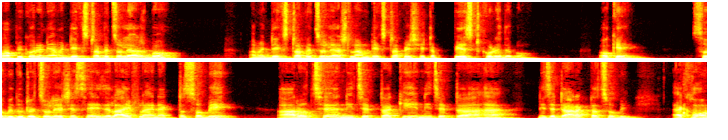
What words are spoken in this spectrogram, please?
কপি করে নিয়ে আমি ডেস্কটপে চলে আসব। আমি ডেস্কটপে চলে আসলাম ডেস্কটপে সেটা পেস্ট করে দেব। ওকে ছবি দুটো চলে এসেছে। এই যে লাইফ লাইন একটা ছবি, আর হচ্ছে নিচেরটা কি? নিচেরটা হ্যাঁ নিচেরটা আরেকটা ছবি। এখন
